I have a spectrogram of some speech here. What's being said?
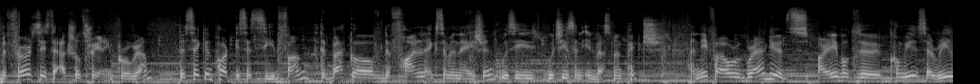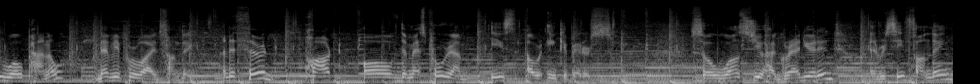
The first is the actual training program. The second part is a seed fund, the back of the final examination, which is, which is an investment pitch. And if our graduates are able to convince a real-world panel, then we provide funding. And the third part of the MEST program is our incubators. So once you have graduated and received funding,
